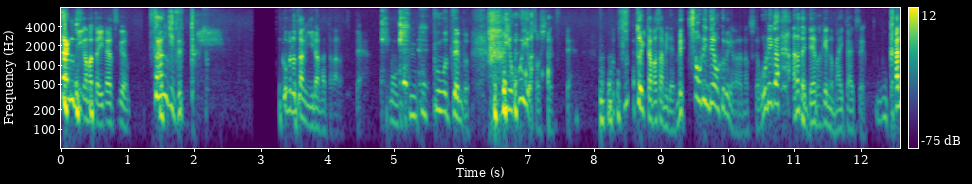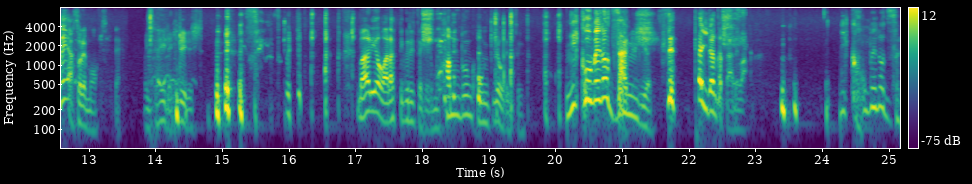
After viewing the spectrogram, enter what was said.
残儀がまたいらんやつけど、残儀絶対、2個目の残儀いらんかったからっつって。もう、1分を全部、はよ来いよ、そしてっつって。ずっと板挟みで、めっちゃ俺に電話来るんやからなっつって、俺があなたに電話かけるの毎回っつって、金や、それもっつって。イライライライラして。周りは笑ってくれてたけど、もう半分本気で俺ですよ。2個目の残儀は絶対いらんかった、あれは。2個目の残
